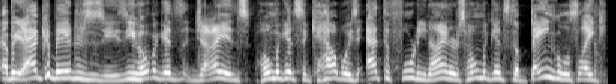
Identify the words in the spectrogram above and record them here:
I mean, at Commanders is easy. Home against the Giants, home against the Cowboys, at the 49ers, home against the Bengals. Like,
